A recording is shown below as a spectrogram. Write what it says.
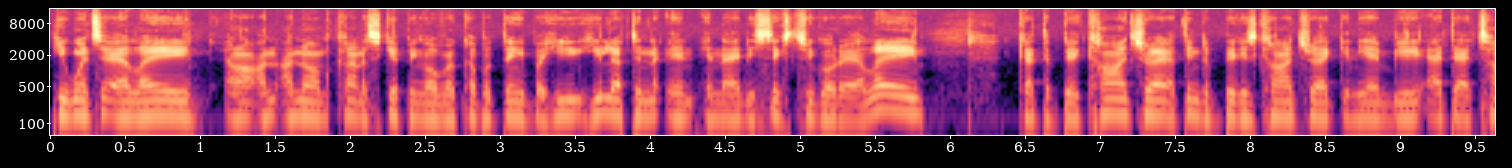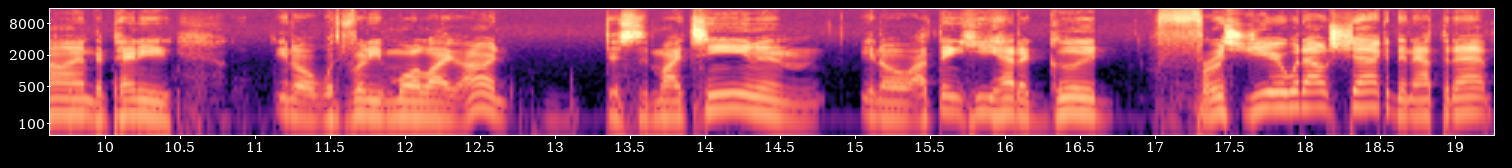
he went to LA. And I, I know I'm kind of skipping over a couple things, but he he left in in, in '96 to go to LA. Got the big contract. I think the biggest contract in the NBA at that time. The Penny, you know, was really more like, all right, this is my team, and you know, I think he had a good first year without Shaq, and then after that,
